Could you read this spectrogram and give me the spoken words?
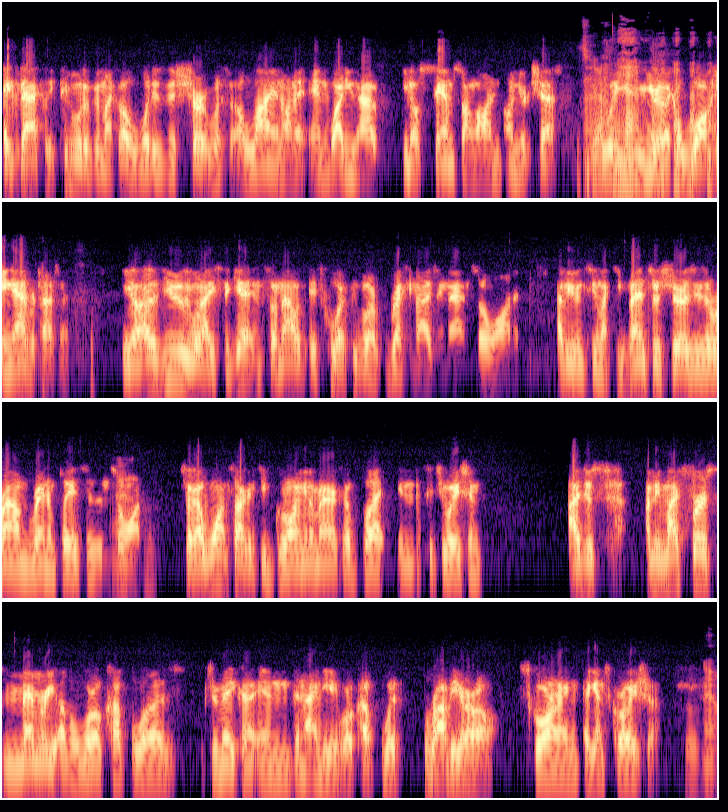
Exactly. People would have been like, oh, what is this shirt with a lion on it, and why do you have, you know, Samsung on on your chest? What are you, you're like a walking advertisement. You know, that was usually what I used to get, and so now it's cool. Like people are recognizing that and so on. And I've even seen like Juventus jerseys around random places and so Yeah. on. So I want soccer to keep growing in America, but in the situation, I just, I mean, my first memory of a World Cup was Jamaica in the '98 World Cup with Robbie Earle scoring against Croatia. Hmm. Yeah.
